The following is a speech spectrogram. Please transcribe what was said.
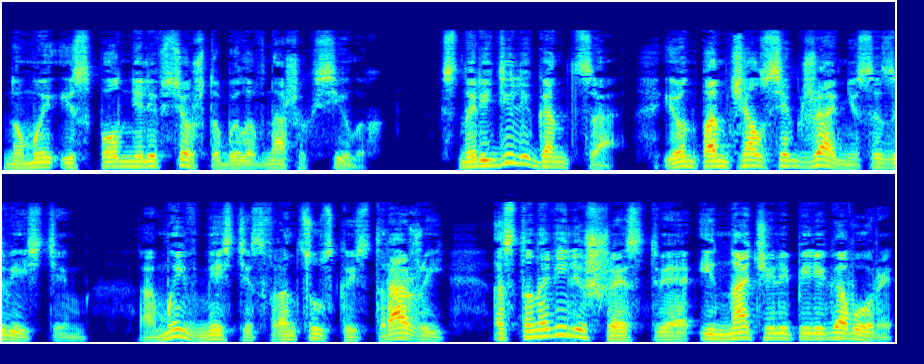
но мы исполнили все, что было в наших силах. Снарядили гонца, и он помчался к Жанне с известием а мы вместе с французской стражей остановили шествие и начали переговоры.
